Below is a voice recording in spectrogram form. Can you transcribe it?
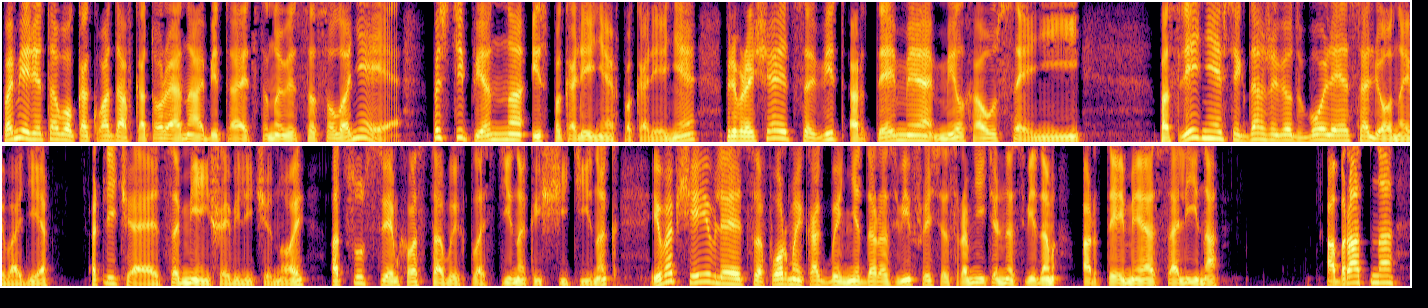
по мере того, как вода, в которой она обитает, становится солонее – постепенно из поколения в поколение превращается в вид Артемия милхаусении. Последняя всегда живет в более соленой воде, отличается меньшей величиной, отсутствием хвостовых пластинок и щетинок и вообще является формой как бы недоразвившейся сравнительно с видом Артемия салина. Обратно –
